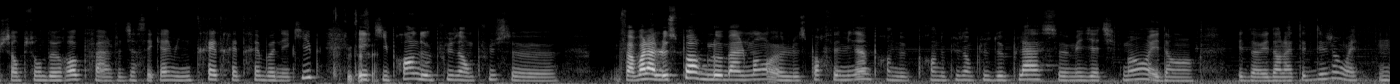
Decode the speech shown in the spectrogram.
champions d'Europe Enfin, je veux dire, c'est quand même une très, très, très bonne équipe. et qui prend de plus en plus. Enfin voilà, le sport globalement, le sport féminin prend de, prend de plus en plus de place médiatiquement et dans, et dans, la tête des gens. Mm.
